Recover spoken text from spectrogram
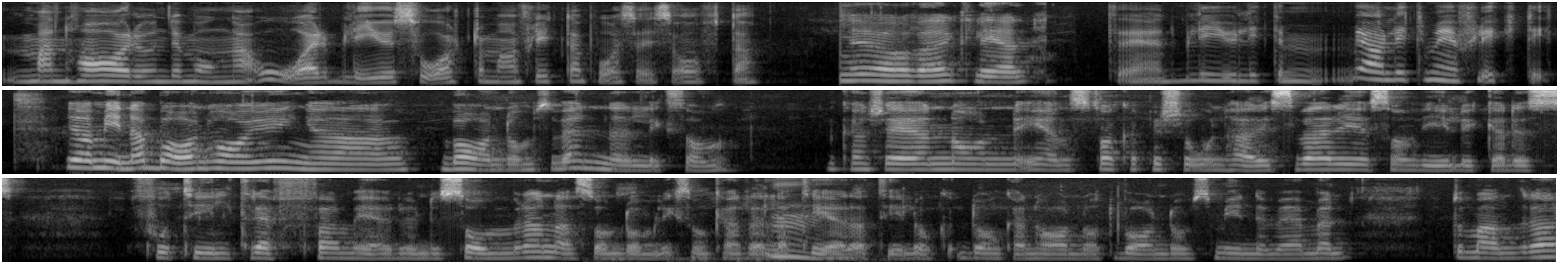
man har under många år blir ju svårt om man flyttar på sig så ofta. Ja, verkligen. Det blir ju lite, ja, lite mer flyktigt. Ja, mina barn har ju inga barndomsvänner liksom. Det kanske är någon enstaka person här i Sverige som vi lyckades få till träffar med under somrarna som de liksom kan relatera mm. till och de kan ha något barndomsminne med. Men de andra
